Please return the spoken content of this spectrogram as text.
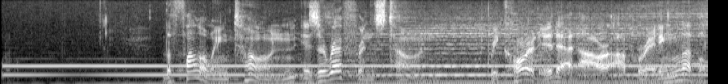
The following tone is a reference tone, recorded at our operating level.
